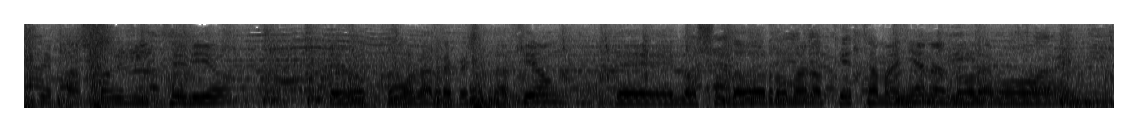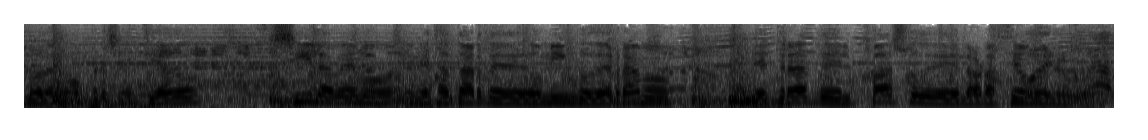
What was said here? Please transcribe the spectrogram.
Este paso de misterio vemos como la representación de los soldados romanos que esta mañana no la hemos, no la hemos presenciado, sí la vemos en esta tarde de domingo de Ramos detrás del paso de la oración en el huerto.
